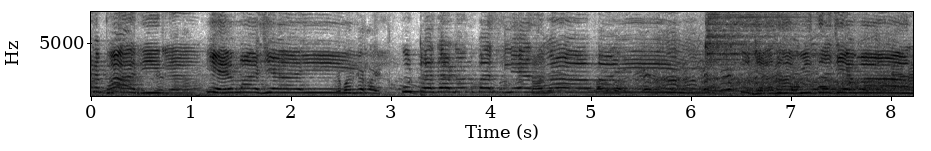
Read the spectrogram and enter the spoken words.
पण भारी र. ये माझी आई. कुठं दडून बसलीस ग बाई? तुझ्या दहावीचं जेवण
